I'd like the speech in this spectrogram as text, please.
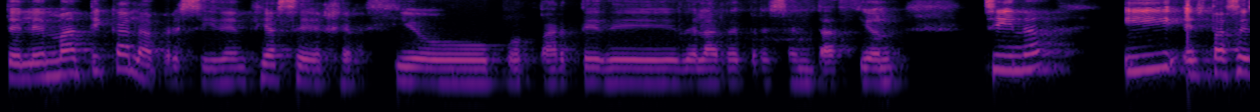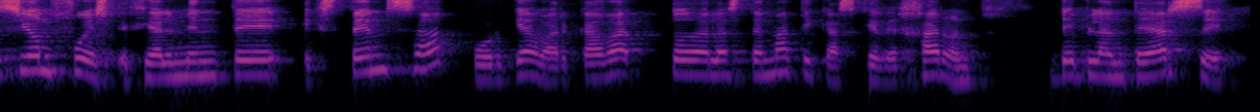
telemática, la presidencia se ejerció por parte de la representación china y esta sesión fue especialmente extensa porque abarcaba todas las temáticas que dejaron de plantearse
